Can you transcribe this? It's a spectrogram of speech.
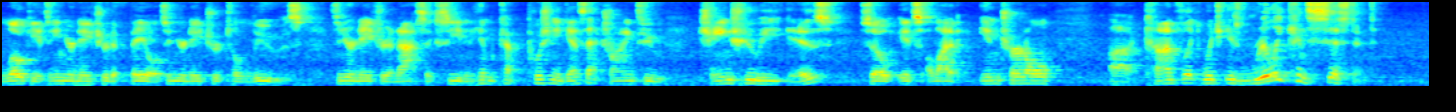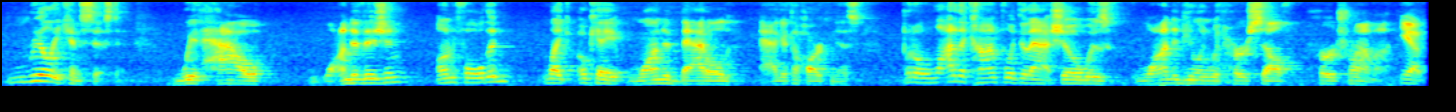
Loki, it's in your nature to fail, it's in your nature to lose, it's in your nature to not succeed, and him kind of pushing against that, trying to change who he is. So it's a lot of internal uh, conflict, which is really consistent, really consistent with how WandaVision unfolded. Like, okay, Wanda battled Agatha Harkness, but a lot of the conflict of that show was Wanda dealing with herself, her trauma. yep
